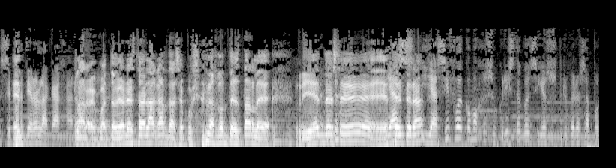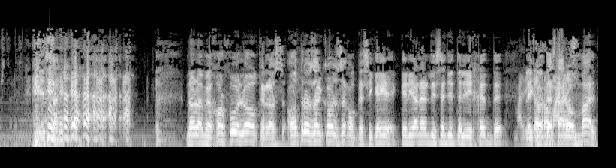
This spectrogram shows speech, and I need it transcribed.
Se En- partieron la caja, ¿no? Claro, en cuanto vieron esto de la carta, se pusieron a contestarle riéndose, Y así- etcétera. Y así fue como Jesucristo consiguió sus primeros apóstoles. No, lo mejor fue luego que los otros del consejo que sí que querían el diseño inteligente le contestaron romanos. mal.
